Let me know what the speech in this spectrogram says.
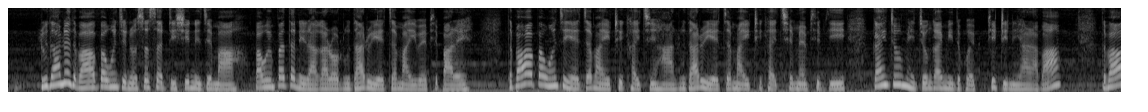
။လူသားနဲ့တဘာဝပတ်ဝန်းကျင်တို့ဆက်ဆက်တည်ရှိနေခြင်းမှာပါဝင်ပတ်သက်နေတာကတော့လူသားတွေရဲ့ကျန်းမာရေးပဲဖြစ်ပါတယ်တဘာဝပတ်ဝန်းကျင်ရဲ့ကျန်းမာရေးထိခိုက်ခြင်းဟာလူသားတွေရဲ့ကျန်းမာရေးထိခိုက်ခြင်းပဲဖြစ်ပြီးကိုင်းကျုံမြင့်ကျွန်းကိုင်းမိတဲ့ဖွဲ့ဖြစ်တည်နေရတာပါတဘာဝ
